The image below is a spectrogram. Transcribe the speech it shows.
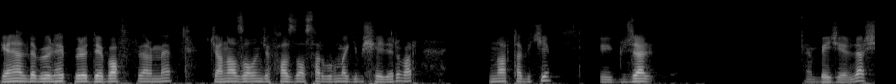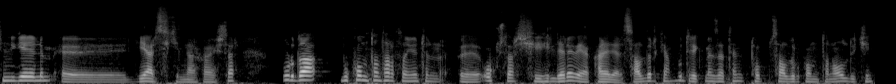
genelde böyle hep böyle debuff verme, can azalınca fazla hasar vurma gibi şeyleri var. Bunlar tabii ki e, güzel beceriler. Şimdi gelelim e, diğer skilline arkadaşlar. Burada bu komutan tarafından yönetilen e, okçular şehirlere veya kalelere saldırırken bu direktmen zaten top saldırı komutanı olduğu için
